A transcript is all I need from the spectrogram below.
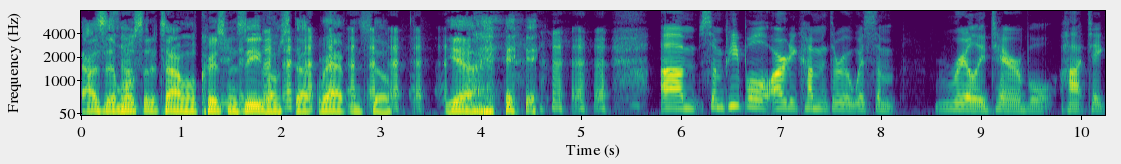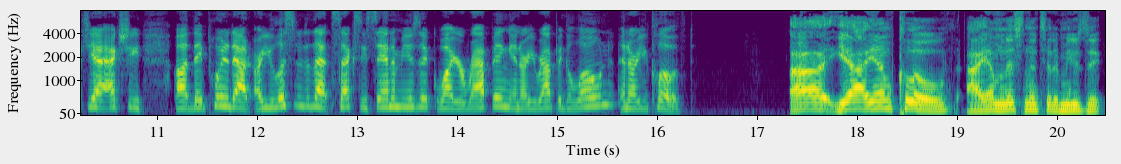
I said so, most of the time on Christmas Eve I'm stuck rapping. So, yeah. um, some people already coming through with some really terrible hot takes. Yeah, actually, uh, they pointed out: Are you listening to that sexy Santa music while you're rapping? And are you rapping alone? And are you clothed? Uh, yeah, I am clothed. I am listening to the music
